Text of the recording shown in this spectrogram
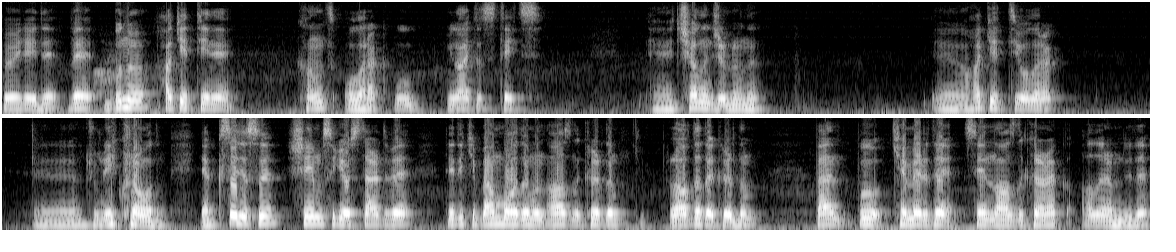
Böyleydi ve bunu hak ettiğini kanıt olarak bu United States e, Challenger'lığını e, hak ettiği olarak e, cümleyi kuramadım. Ya kısacası Sheamus'u gösterdi ve dedi ki ben bu adamın ağzını kırdım. Rav'da da kırdım. Ben bu kemeri de senin ağzını kırarak alırım dedi.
